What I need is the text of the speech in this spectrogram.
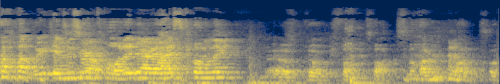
Oh, Wait, is this recorded? You guys calling? Oh, fuck, fuck, fuck, fuck, fuck, fuck.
